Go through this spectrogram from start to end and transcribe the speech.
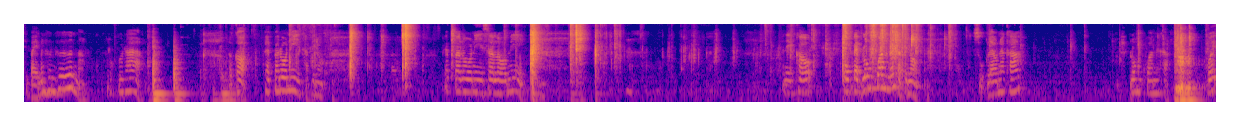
ที่ใบมันหื้นๆนะลกกุลาแล้วก็แพปเปอโรนีค่ะพี่น้อง ปปเปอโรนีซาลามี่อันนี้เขาอบแบบลงควันด้วยค่ะพี่น้องสุกแล้วนะคะลงควันค่ะเฮ้ย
